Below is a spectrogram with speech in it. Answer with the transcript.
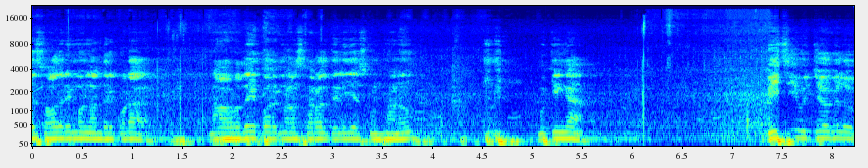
సోదరిమ్మలందరికీ కూడా నా హృదయపూర్వక నమస్కారాలు తెలియజేసుకుంటున్నాను. ముఖ్యంగా బీసీ ఉద్యోగులు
